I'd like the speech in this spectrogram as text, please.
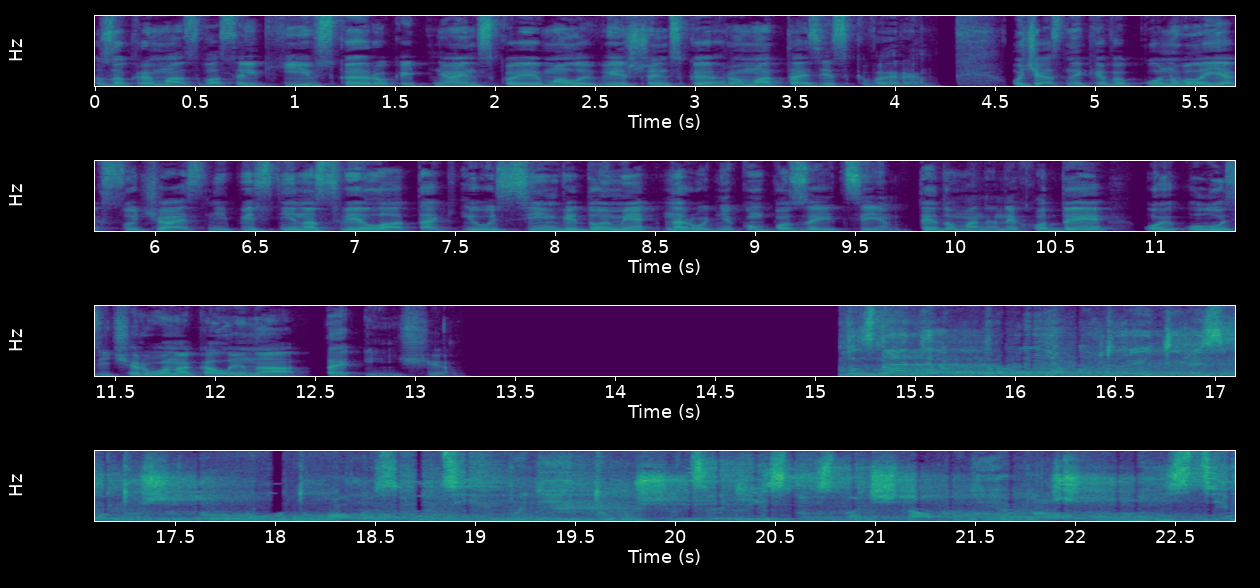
зокрема з Васильківської, Рокетнянської, Маловільшинської громад та зі сквери. Учасники виконували як сучасні пісні на свій лад, так і усім відомі народні композиції. Ти до мене не ходи, ой у лузі червона калина та інші. Ви знаєте, управління культури і туризму дуже довго готувалося до цієї події, тому що це дійсно значна подія в нашому місті.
